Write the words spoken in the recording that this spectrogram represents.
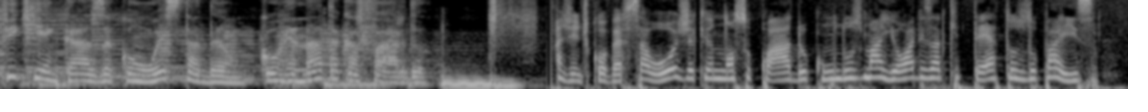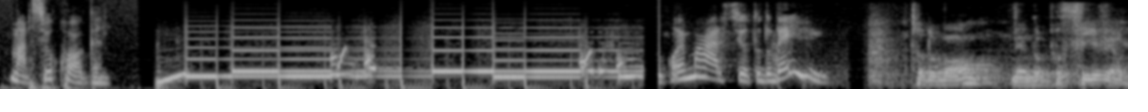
Fique em casa com o Estadão, com Renata Cafardo. A gente conversa hoje aqui no nosso quadro com um dos maiores arquitetos do país, Márcio Kogan. Oi, Márcio, tudo bem? Tudo bom, dentro do possível.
